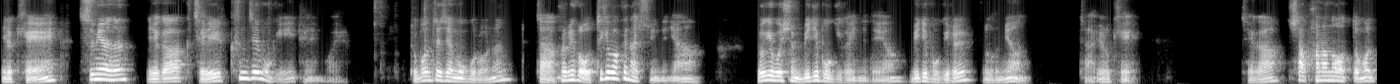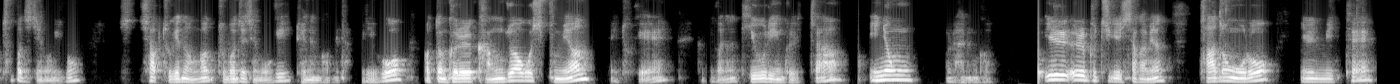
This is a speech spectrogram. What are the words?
이렇게 쓰면은 얘가 제일 큰 제목이 되는 거예요. 두 번째 제목으로는 자 그럼 이걸 어떻게 확인할 수 있느냐 여기 보시면 미리 보기가 있는데요 미리 보기를 누르면 자 이렇게 제가 샵 하나 넣었던 건 첫 번째 제목이고 샵 두 개 넣은 건 두 번째 제목이 되는 겁니다 그리고 어떤 글을 강조하고 싶으면 두 개 이거는 기울인 글자 인용을 하는 것 1을 붙이기 시작하면 자동으로 1 밑에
